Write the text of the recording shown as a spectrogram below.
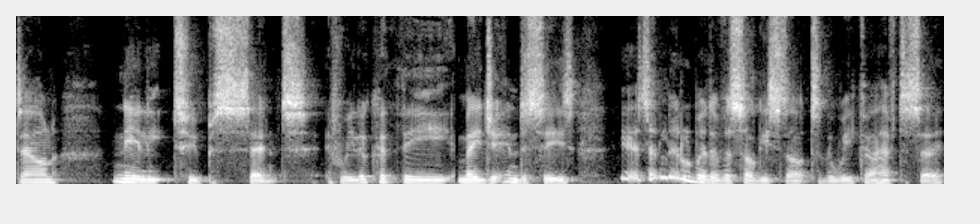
down nearly 2%. If we look at the major indices, it's a little bit of a soggy start to the week, I have to say.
